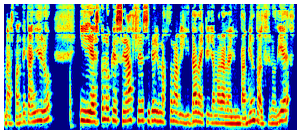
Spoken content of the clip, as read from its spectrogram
bastante cañero. Y esto lo que se hace, sí que hay una zona habilitada, hay que llamar al ayuntamiento, al 010,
